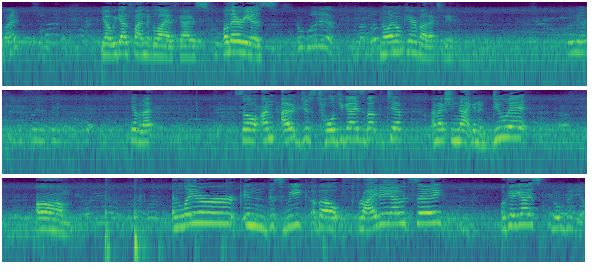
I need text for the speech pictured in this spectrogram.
Right? Yeah, we gotta find the Goliath, guys. Oh, there he is. Don't hurt him. Remember? No, I don't care about XP. No, he has to destroy the thing. Yeah, but I. So I'm. I just told you guys about the tip. I'm actually not gonna do it. Um. And later in this week, about Friday, I would say. Okay, guys. No video.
